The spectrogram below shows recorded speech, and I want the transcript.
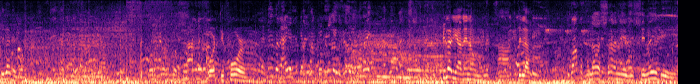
Pila nito? 44. Pila niya nung? Pila? Las ano, 19.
